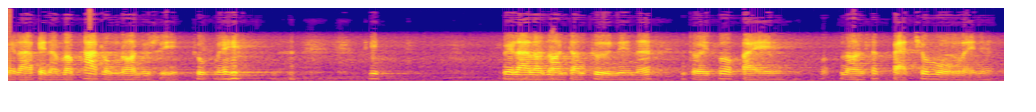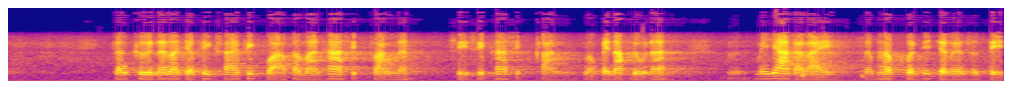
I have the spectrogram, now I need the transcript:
เวลาเป็นอัมาพาตลงนอนดูสิทุกไหมที่เวลาเรานอนกลางคืนเนี่ยนะโดยทั่วไปนอนสักแปดชั่วโมงอะไรเนี่ยกลางคืนนั้นเราจะพลิกซ้ายพลิกขวาประมาณห้าสิบครั้งนะสี่สิบห้าสิบครั้งลองไปนับดูนะ ไม่ยากอะไรสำหรับคนที่เจริญสติ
